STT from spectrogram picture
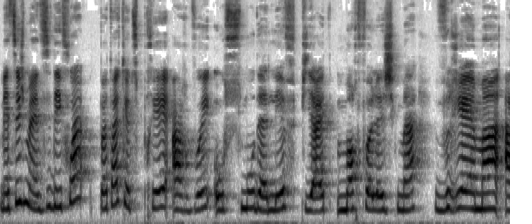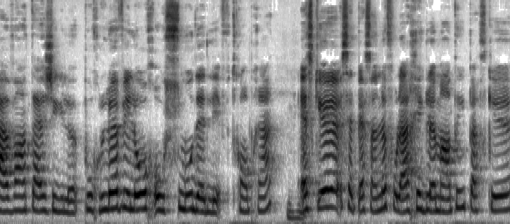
Mais tu sais, je me dis, des fois, peut-être que tu pourrais arriver au sumo deadlift puis être morphologiquement vraiment avantagé, là, pour lever lourd au sumo deadlift, tu comprends? Mhm. Est-ce que cette personne-là, faut la réglementer parce que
